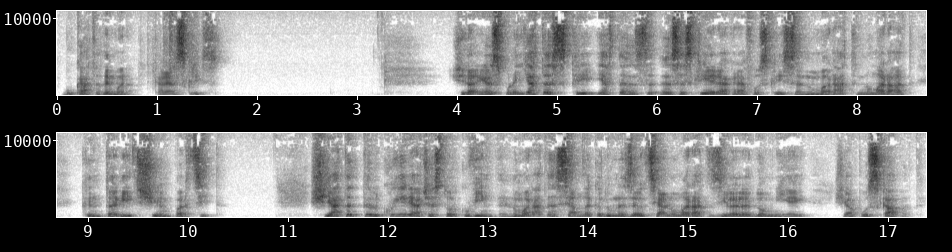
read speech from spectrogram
bucată de mână care a scris. Și Daniel spune, iată, scri, iată însă, însă scrierea care a fost scrisă, numărat, numărat, cântărit și împărțit. Și iată tâlcuirea acestor cuvinte. Numărat înseamnă că Dumnezeu ți-a numărat zilele domniei și a pus capăt.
